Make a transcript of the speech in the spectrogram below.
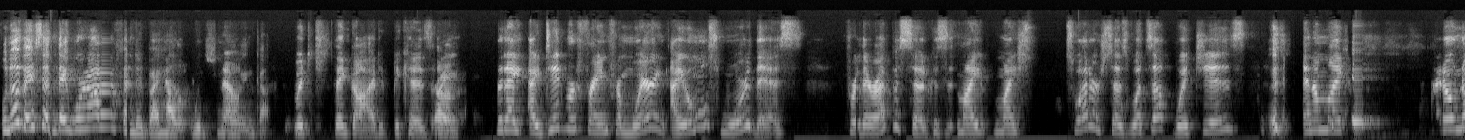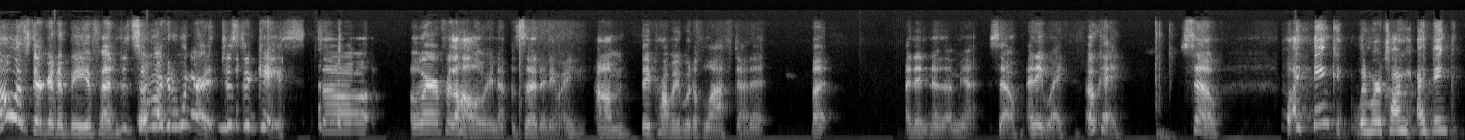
well, no, they said they were not offended by Halloween. No. Halloween which thank God because um, but I I did refrain from wearing. I almost wore this for their episode because my my sweater says "What's up, witches," and I'm like, I don't know if they're gonna be offended, so I'm not gonna wear it just in case. So I'll wear it for the Halloween episode anyway. Um, they probably would have laughed at it, but I didn't know them yet. So anyway, okay. So So I think when we're talking, I think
